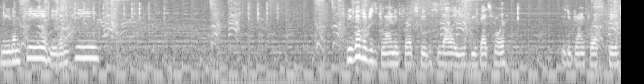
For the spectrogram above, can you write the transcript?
Need MP, I need MP. These guys are just grinding for XP. This is all I use these guys for. Is to grind for XP.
